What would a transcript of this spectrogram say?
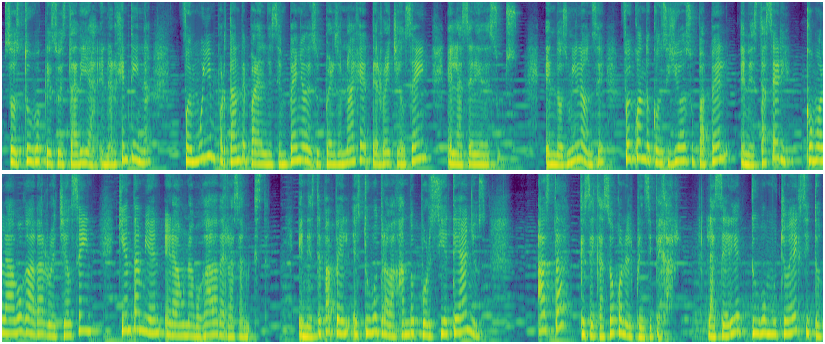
sostuvo que su estadía en Argentina fue muy importante para el desempeño de su personaje de Rachel Zane en la serie de Suits. En 2011 fue cuando consiguió su papel en esta serie, como la abogada Rachel Zane, quien también era una abogada de raza mixta. En este papel estuvo trabajando por siete años, hasta que se casó con el príncipe Harry. La serie tuvo mucho éxito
